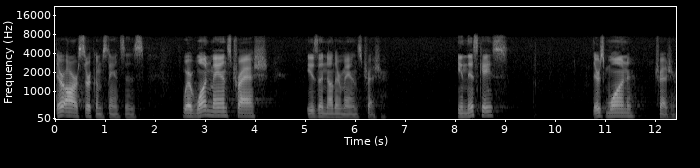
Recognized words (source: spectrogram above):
There are circumstances where one man's trash is another man's treasure. In this case, there's one treasure.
